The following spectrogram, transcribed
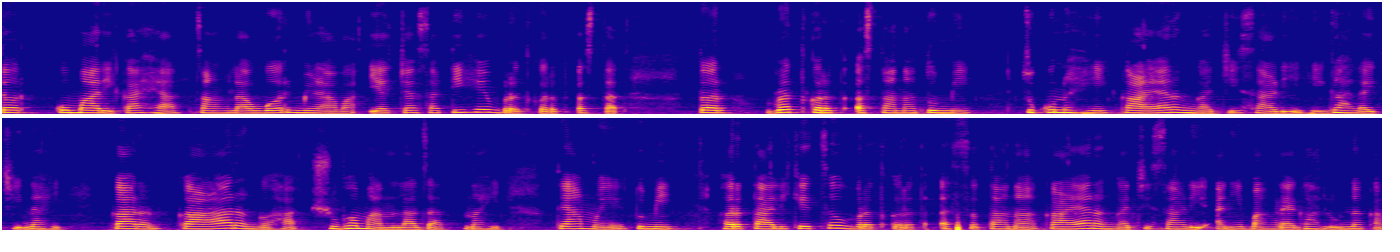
तर कुमारिका ह्या चांगला वर मिळावा याच्यासाठी हे व्रत करत असतात. तर व्रत करत असताना तुम्ही चुकूनही काळ्या रंगाची साडी ही घालायची नाही. कारण काळा रंग हा शुभ मानला जात नाही. त्यामुळे तुम्ही हरतालिकेचं व्रत करत असताना काळ्या रंगाची साडी आणि बांगड्या घालू नका.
